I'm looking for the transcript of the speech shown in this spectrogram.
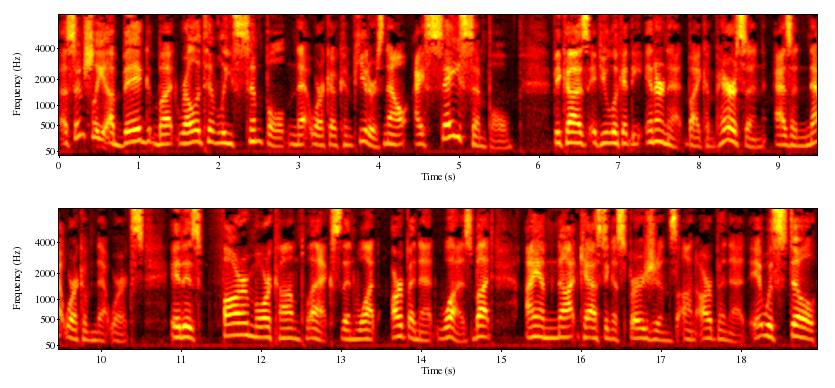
essentially a big but relatively simple network of computers. Now, I say simple because if you look at the internet by comparison as a network of networks, it is far more complex than what ARPANET was. But I am not casting aspersions on ARPANET. It was still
